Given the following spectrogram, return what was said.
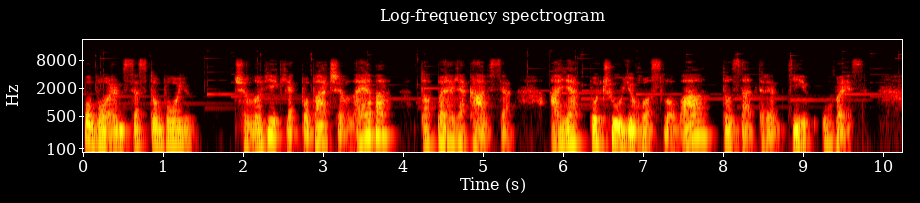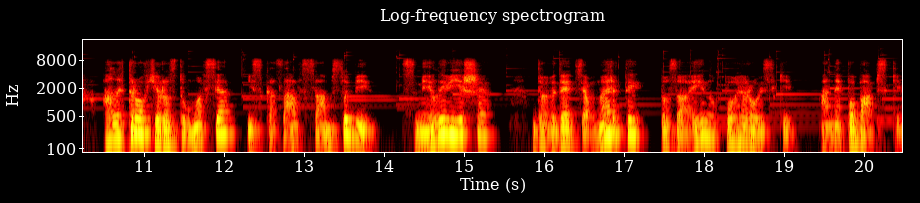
поборемося з тобою. Чоловік, як побачив лева, то перелякався, а як почув його слова, то затремтів увесь. Але трохи роздумався і сказав сам собі сміливіше, доведеться вмерти, то загину по-геройськи, а не по-бабськи.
